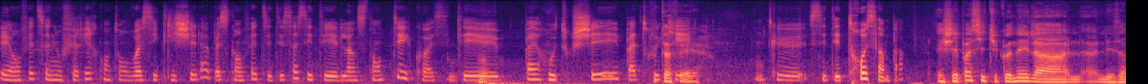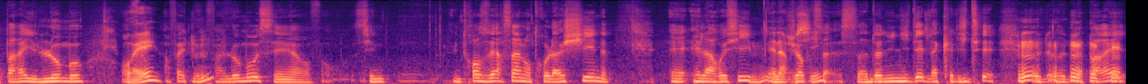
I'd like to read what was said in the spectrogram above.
et- Et en fait, ça nous fait rire quand on voit ces clichés-là, parce qu'en fait, c'était ça, c'était l'instant T, quoi. C'était pas retouché, pas tout à truqué. fait. Donc, euh, c'était trop sympa. Et je sais pas si tu connais la, la- les appareils Lomo. En Ouais. fait, en fait, le- enfin, Lomo, c'est enfin, c'est une, une transversale entre la Chine et, et la Russie. Et la Genre, Russie. Ça, ça donne une idée de la qualité de, de l'appareil.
